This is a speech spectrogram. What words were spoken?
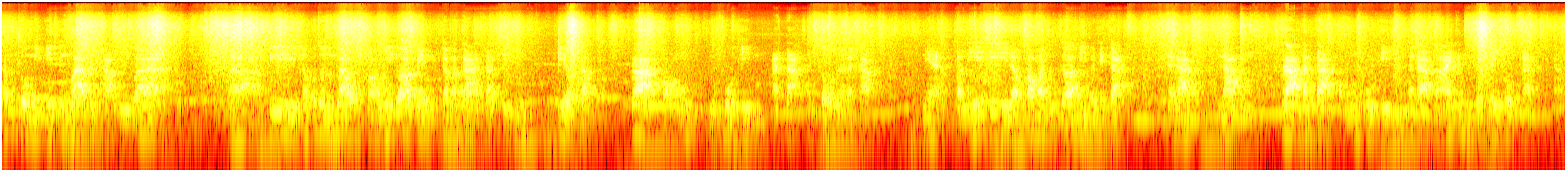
ท่านผู้ชมอีกนิดนึงว่าเป็นข่าวดีว่าพี่นพดลเราตอนนี้ก็เป็นกรรมการตัดสินเกี่ยวกับพระของหลวงปู่ทิมอัตตะสันโตแล้วนะครับเนี่ยตอนนี้ที่เราเข้ามาถึงก็มีบรรยากาศนะครับนำพระต่างๆของหลวงปู่ทิมนะครับ มาให้ท่านผู้ชมได้ชมกันครับ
